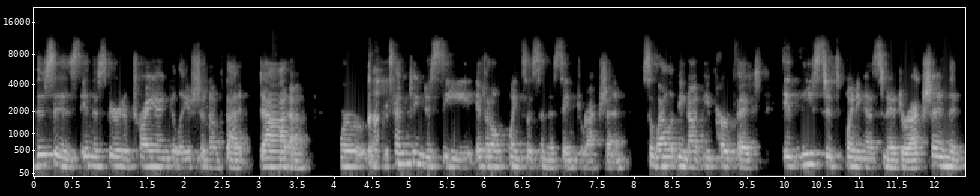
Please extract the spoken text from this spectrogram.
this is in the spirit of triangulation of that data. We're attempting to see if it all points us in the same direction. So while it may not be perfect, at least it's pointing us in a direction that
